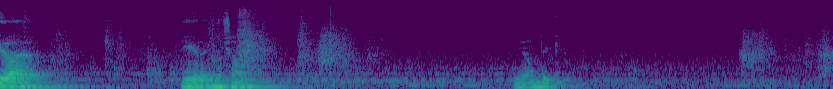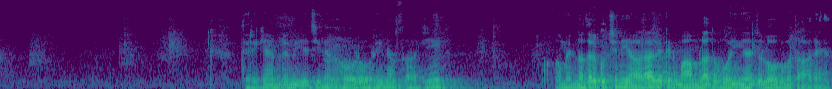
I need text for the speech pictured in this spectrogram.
क्या है? ये रही निशान। ये हम देखें। तेरे कैमरे में ये चीज़ें रिकॉर्ड हो रही ना उस्ताद जी। हमें नज़र कुछ नहीं आ रहा, लेकिन मामला तो वही है जो लोग बता रहे हैं।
